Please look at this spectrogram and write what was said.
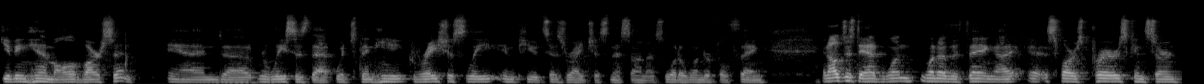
giving him all of our sin and uh, releases that which then he graciously imputes his righteousness on us. What a wonderful thing. And i'll just add one one other thing. I as far as prayer is concerned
